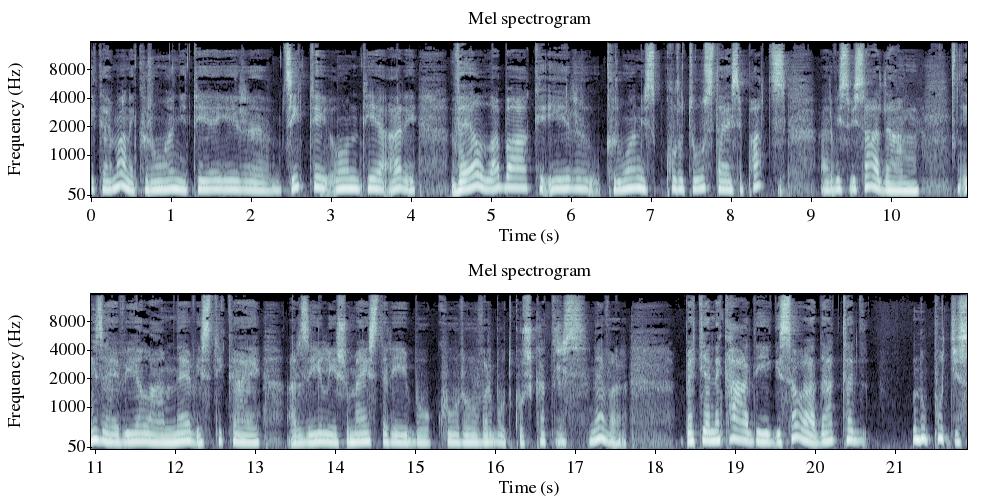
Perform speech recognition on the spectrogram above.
tikai mani kroņi, tie ir um, citi, un tie arī vēl labāki ir kronis, kuru tu uztaisi pats ar visvisādām izēvielām, nevis tikai ar zīlīšu meistarību, kuru varbūt kurš katrs nevar. Bet ja nekādīgi savādāk, tad nu, puķis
